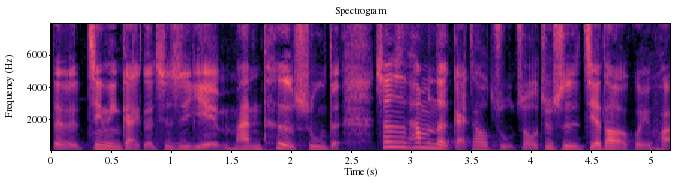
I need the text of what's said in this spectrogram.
的近邻改革，其实也蛮特殊的。甚至他们的改造主轴就是街道的规划，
